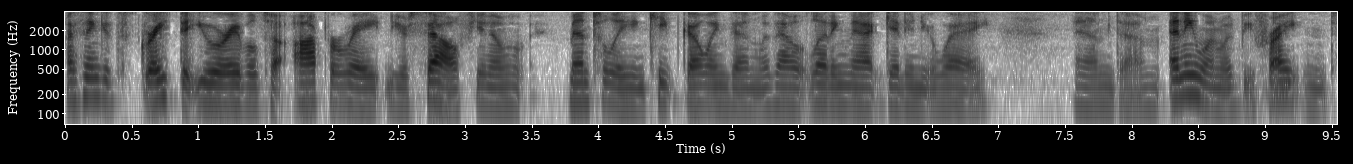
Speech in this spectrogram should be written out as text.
I think it's great that you were able to operate yourself, you know, mentally and keep going then without letting that get in your way. And um, anyone would be frightened.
